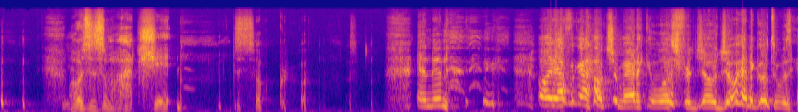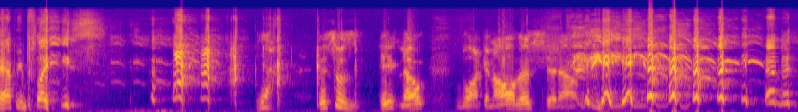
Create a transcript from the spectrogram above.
oh, this is some hot shit. just so gross. And then, oh yeah, I forgot how traumatic it was for Joe. Joe had to go to his happy place. Yeah, this was he. Nope, blocking all this shit out. he, had to,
